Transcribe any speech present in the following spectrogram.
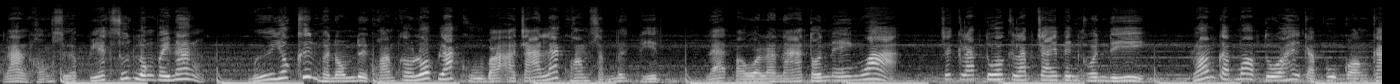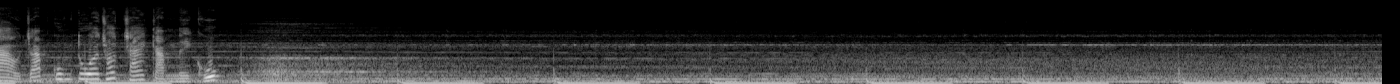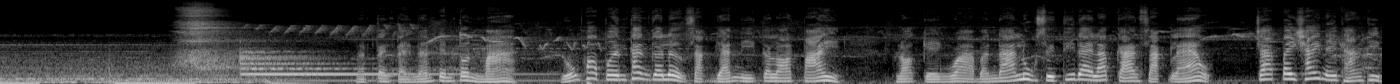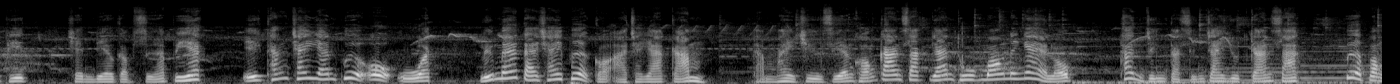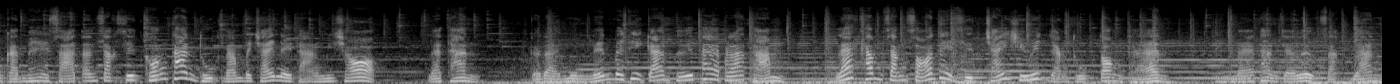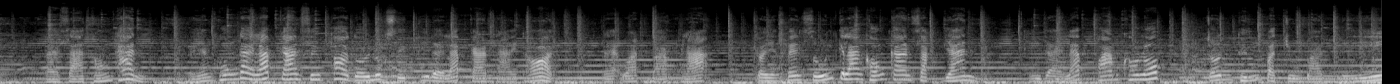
ร่างของเสือเปียกสุดลงไปนั่ง มือยกขึ้นพนมด้วยความเคารพรักครูบาอาจารย์และความสำนึกผิด และปวารณาตนเองว่า จะกลับตัวกลับใจเป็นคนดี พร้อมกับมอบตัวให้กับผู้กองก้าวจับกุมตัวชดใช้กรรมในคุก นับตั้งแต่นั้นเป็นต้นมา หลวงพ่อเปิลท่านก็เลิกสักยันต์อีกตลอดไป เพราะเกรงว่าบรรดาลูกศิษย์ที่ได้รับการสักแล้ว จะไปใช้ในทางที่ผิด เช่นเดียวกับเสือเปียก อีกทั้งใช้ยันเพื่อโอ้อวด หรือแม้แต่ใช้เพื่อก่ออาชญากรรมทำให้ชื่อเสียงของการสักยันถูกมองในแง่ลบ ท่านจึงตัดสินใจหยุดการสัก เพื่อป้องกันไม่ให้ศาสตร์อันศักดิ์สิทธิ์ของท่านถูกนำไปใช้ในทางมิชอบ และท่านก็ได้มุ่งเน้นไปที่การเผยแพร่พระธรรม และคำสั่งสอนให้สิทธิ์ใช้ชีวิตอย่างถูกต้องแทน ถึงแม้ท่านจะเลิกสักยันต์ แต่ศาสตร์ของท่านก็ยังคงได้รับการสืบทอดโดยลูกศิษย์ที่ได้รับการถ่ายทอด และวัดบางพระ ก็ยังเป็นศูนย์กลางของการสักยันต์ที่ได้รับความเคารพจนถึงปัจจุบันนี้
